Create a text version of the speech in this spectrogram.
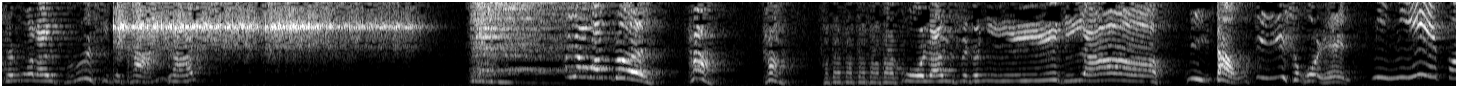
臣我来仔细的看看。哎呀，万岁！看，看，她她她她她她果然是个女的呀！你到底是何人？民女冯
